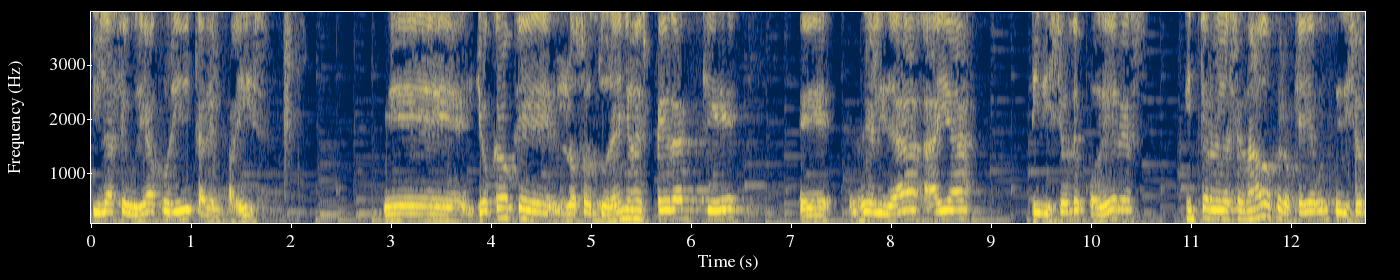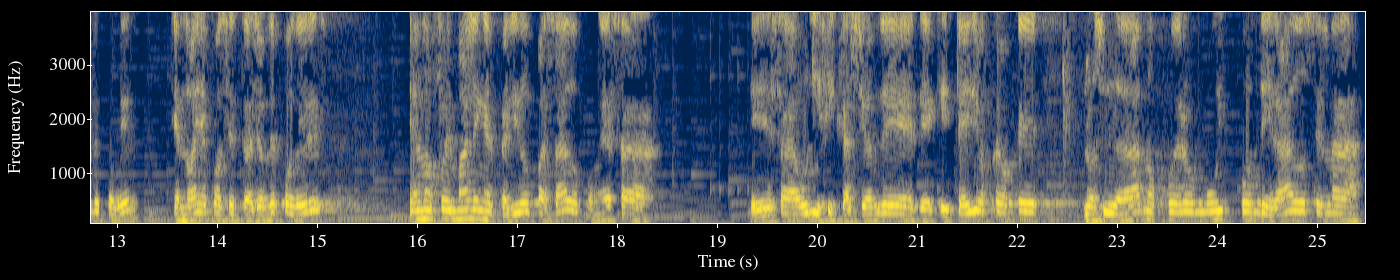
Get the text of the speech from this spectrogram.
y la seguridad jurídica del país. Eh, yo creo que los hondureños esperan que eh, en realidad haya división de poderes interrelacionados, pero que haya una división de poder, que no haya concentración de poderes. Ya no fue mal en el periodo pasado con esa, esa unificación de, criterios. Creo que los ciudadanos fueron muy ponderados en, la,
